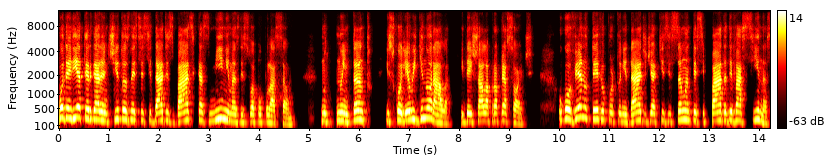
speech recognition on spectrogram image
Poderia ter garantido as necessidades básicas mínimas de sua população. No, no entanto, escolheu ignorá-la e deixá-la à própria sorte. O governo teve oportunidade de aquisição antecipada de vacinas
